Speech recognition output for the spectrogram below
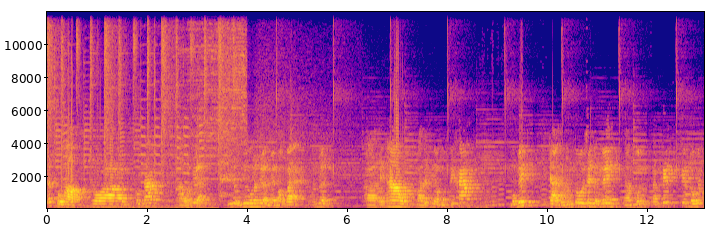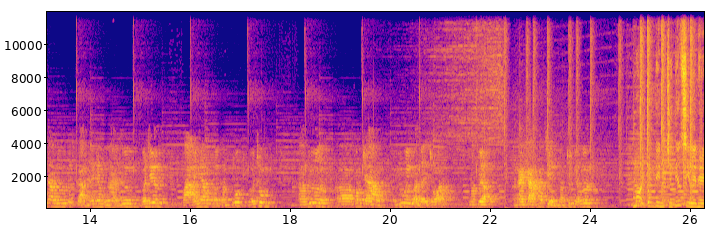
rất phù hợp cho công tác à, huấn luyện. Ví dụ như huấn luyện về bảo vệ, huấn luyện à, thể thao và rất nhiều mục đích khác. Mục đích trại của chúng tôi xây dựng lên là muốn gắn kết kết nối giao lưu tất cả những anh em ở Hải Dương nói riêng và anh em ở toàn quốc nói chung à, đưa à, phong trào nuôi và dạy chó làm việc ngày càng phát triển và chuyên nghiệp hơn. Mọi thông tin chi tiết xin liên hệ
